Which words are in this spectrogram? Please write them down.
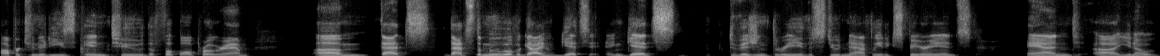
opportunities into the football program, um, that's that's the move of a guy who gets it and gets Division three, the student athlete experience, and uh, you know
